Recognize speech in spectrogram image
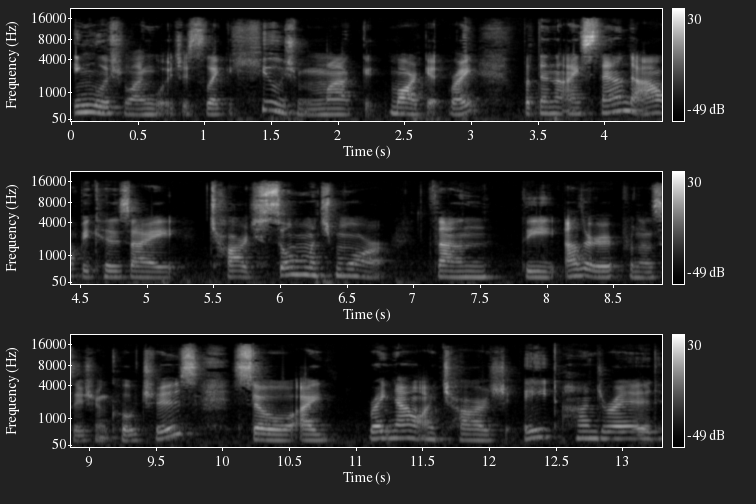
english language. It's like a huge market market right? But then i stand out because i charge so much more than the other pronunciation coaches. So i right now i charge 800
